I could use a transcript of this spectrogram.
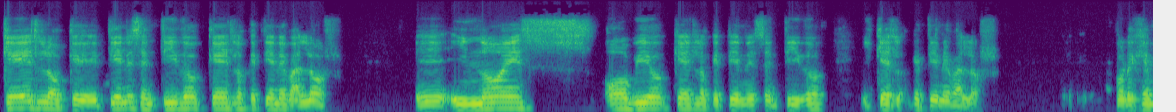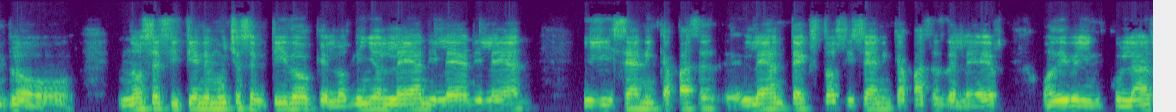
qué es lo que tiene sentido, qué es lo que tiene valor. Eh, y no es obvio qué es lo que tiene sentido y qué es lo que tiene valor. Por ejemplo, no sé si tiene mucho sentido que los niños lean y lean y lean y sean incapaces, lean textos y sean incapaces de leer o de vincular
